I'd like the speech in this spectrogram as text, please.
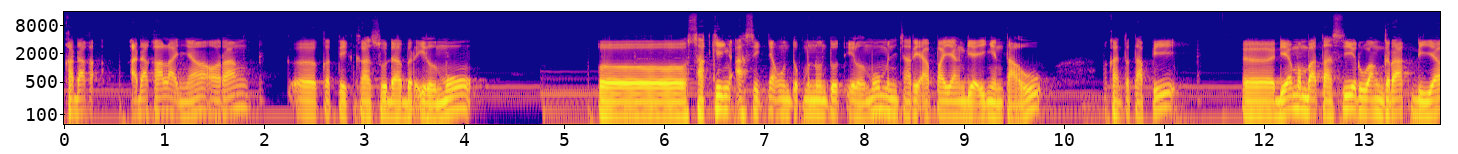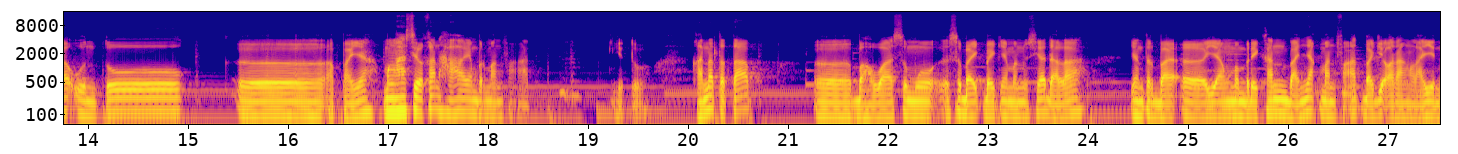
ada ada kalanya orang ketika sudah berilmu uh, saking asiknya untuk menuntut ilmu, mencari apa yang dia ingin tahu, akan tetapi uh, dia membatasi ruang gerak dia untuk uh, apa ya menghasilkan hal-hal yang bermanfaat, gitu. Karena tetap uh, bahwa semua sebaik-baiknya manusia adalah yang terba uh, yang memberikan banyak manfaat bagi orang lain,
